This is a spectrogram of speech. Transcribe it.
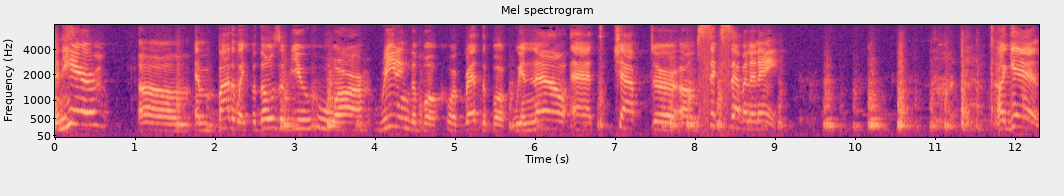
and here, um, and by the way, for those of you who are reading the book, who have read the book, we're now at chapter um, 6, 7, and 8. Again,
